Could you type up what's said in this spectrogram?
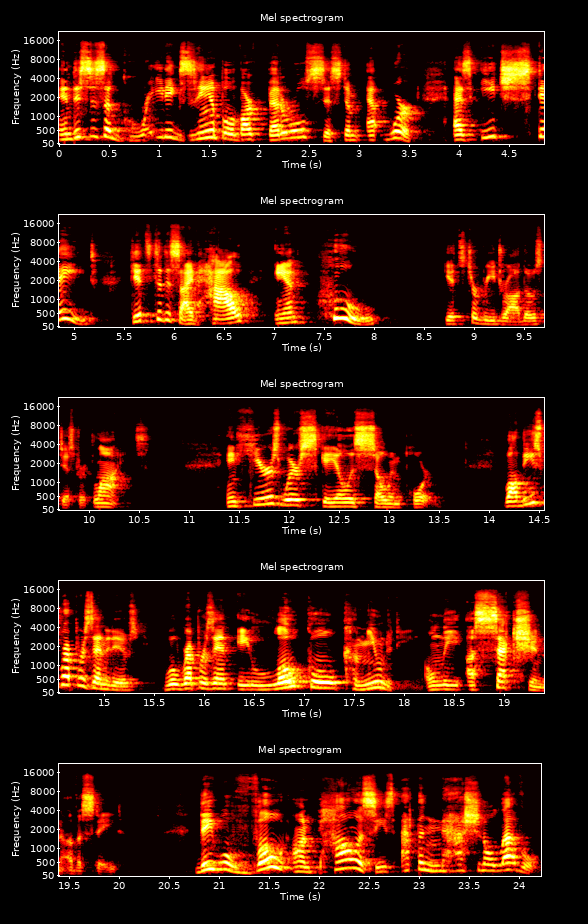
And this is a great example of our federal system at work, as each state gets to decide how and who gets to redraw those district lines. And here's where scale is so important. While these representatives will represent a local community, only a section of a state, they will vote on policies at the national level.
